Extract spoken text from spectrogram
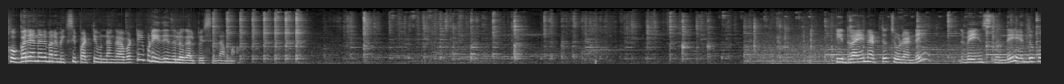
కొబ్బరి అనేది మనం మిక్సీ పట్టి ఉన్నాం కాబట్టి ఇప్పుడు ఇది ఇందులో కలిపేసింది అమ్మ. ఈ డ్రై నట్ చూడండి. వేయిస్తుంది. ఎందుకు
